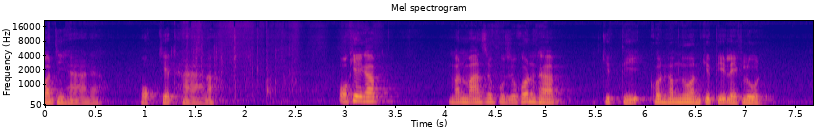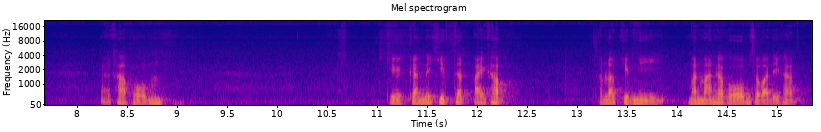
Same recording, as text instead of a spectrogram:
วันที่หาเนี่ยหกเจ็ดหาเนาะโอเคครับ มันมันสุขุสุขคนครับ กิติคนคำนวณกิติเหล็กหลุดนะครับผม เจอกันในคลิปถัดไปครับสำหรับคลิปนี้มันมันครับผม สวัสดีครับ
